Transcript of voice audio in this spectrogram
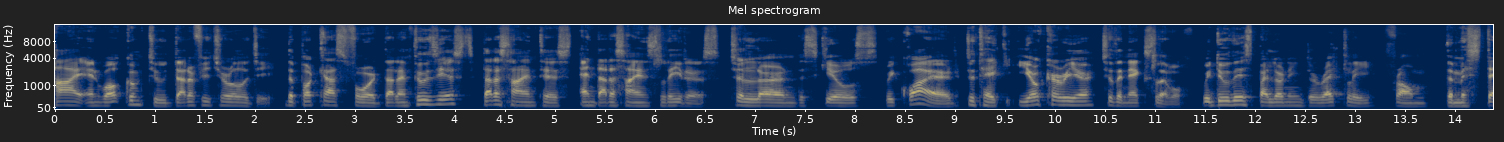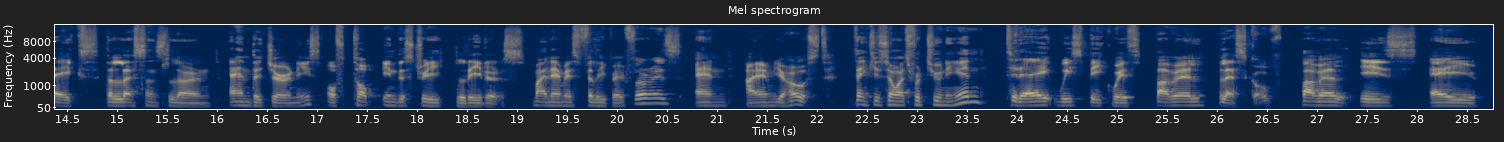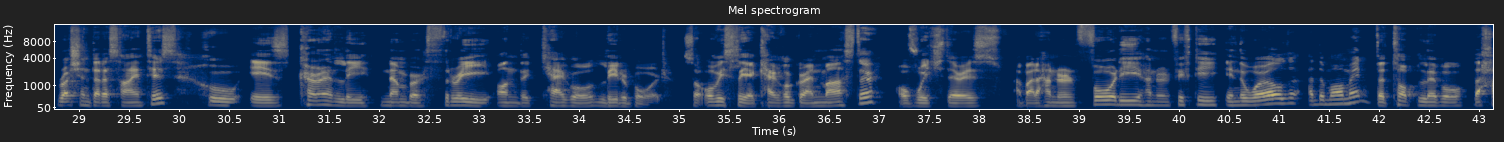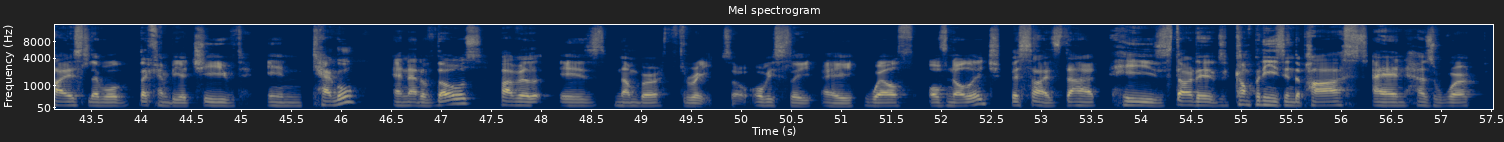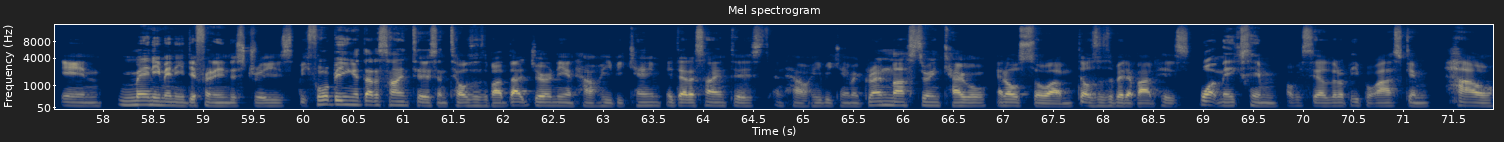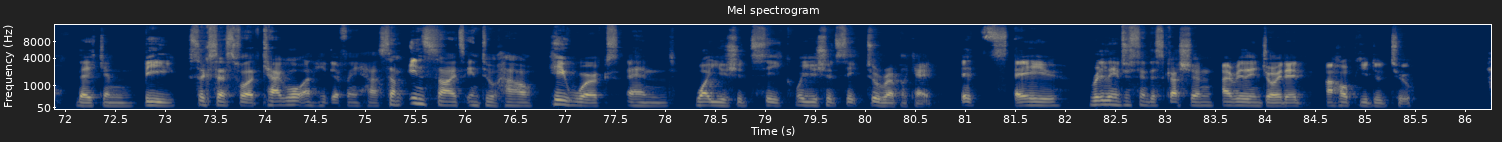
Hi, and welcome to Data Futurology, the podcast for data enthusiasts, data scientists, and data science leaders to learn the skills required to take your career to the next level. We do this by learning directly from the mistakes, the lessons learned, and the journeys of top industry leaders. My name is Felipe Flores, and I am your host. Thank you so much for tuning in. Today, we speak with Pavel Pleskov. Pavel is a Russian data scientist who is currently number three on the Kaggle leaderboard. So, obviously, a Kaggle Grandmaster, of which there is about 140, 150 in the world at the moment. The top level, the highest level that can be achieved in Kaggle and out of those, Pavel is number three. So obviously a wealth of knowledge. Besides that, he's started companies in the past and has worked in many, many different industries before being a data scientist and tells us about that journey and how he became a data scientist and how he became a grandmaster in Kaggle and also um, tells us a bit about his what makes him obviously a lot of people ask him how they can be successful at Kaggle and he definitely has some insights into how he works and what you should seek what you should seek to replicate. It's a really interesting discussion. I really enjoyed it. I hope you do too.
